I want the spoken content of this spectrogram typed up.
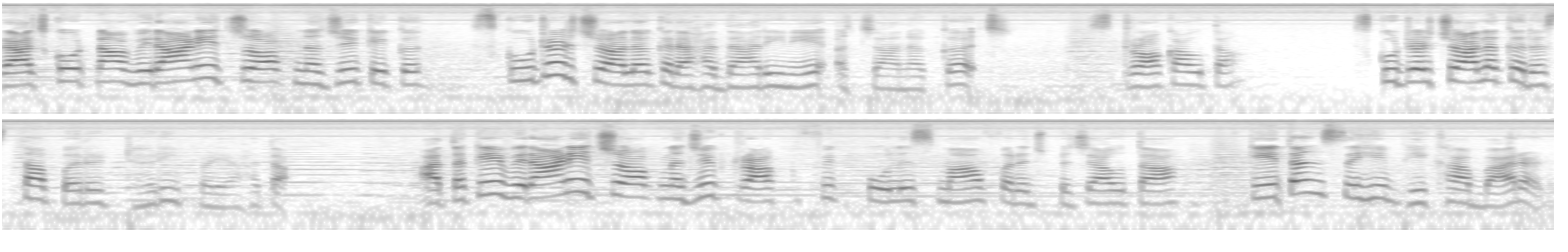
રાજકોટના વિરાણી ચોક નજીક એક સ્કૂટર ચાલક રાહદારીને અચાનક જ સ્ટ્રોક આવતા. સ્કૂટર ચાલક રસ્તા પર ઢળી પડ્યા હતા. આ તકે વિરાણી ચોક નજીક ટ્રાફિક પોલીસમાં ફરજ બજાવતા કેતનસિંહ ભીખા બારડ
